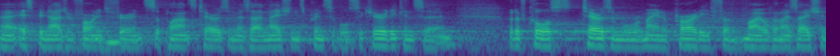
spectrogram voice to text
Uh, espionage and foreign interference supplants terrorism as our nation's principal security concern. But of course, terrorism will remain a priority for my organisation.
